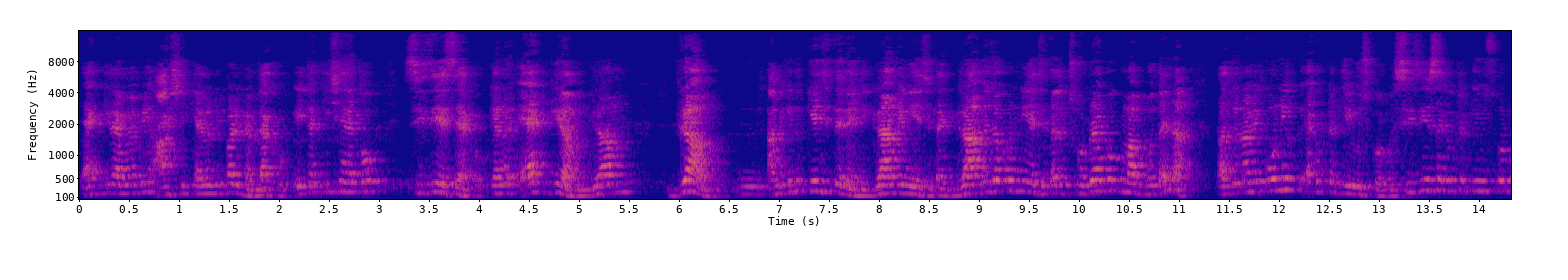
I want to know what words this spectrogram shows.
এক গ্রামে আমি আশি ক্যালোরি পার গ্রাম। দেখো, এটা কিসের একক? সিজিএস একক। কেন এক গ্রাম? গ্রাম গ্রাম। আমি কিন্তু কেজিতে নেইনি, গ্রামে নিয়েছি। তাই গ্রামে যখন নিয়েছি, তাহলে ছোট একক মাপবো, তাই না? তার জন্য আমি কোন এককটাকে ইউজ করব? সিজিএস এককটাকে ইউজ করব?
